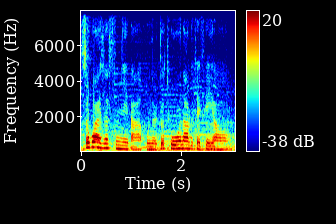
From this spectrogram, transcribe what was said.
수고하셨습니다. 오늘도 좋은 하루 되세요.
